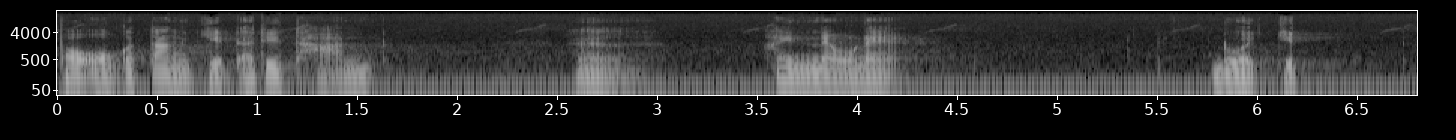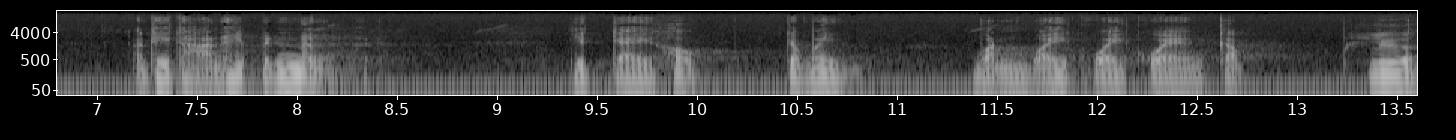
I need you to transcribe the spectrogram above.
พระองค์ก็ตั้งจิตอธิษฐานให้แน่วแน่ ด้วยจิต อธิษฐานให้เป็นหนึ่ง จิตใจเขาจะไม่หวั่นไหวไกวแกงกับเรื่อง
